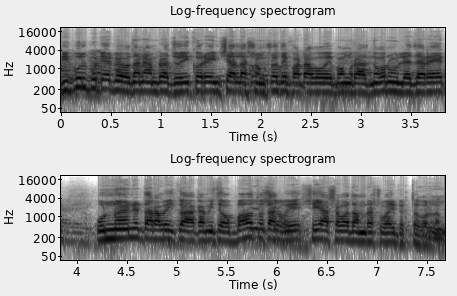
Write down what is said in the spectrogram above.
বিপুল ভোটের ব্যবধানে আমরা জয়ী করে ইনশাআল্লাহ সংসদে পাঠাবো এবং রাজনগর মৌলবাজারের উন্নয়নের ধারাবাহিক আগামীতে অব্যাহত থাকবে সেই আশাবাদ আমরা সবাই ব্যক্ত করলাম।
